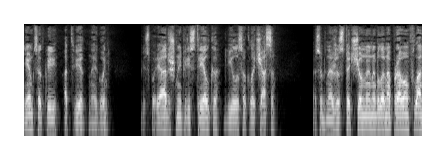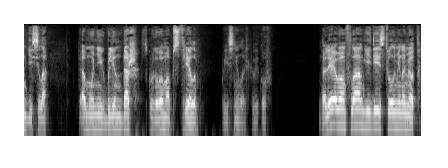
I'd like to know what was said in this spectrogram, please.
Немцы открыли ответный огонь. Беспорядочная перестрелка длилась около часа. Особенно ожесточенная она была на правом фланге села. Там у них блиндаж с круговым обстрелом, — пояснил Ольховиков. На левом фланге действовал миномет.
